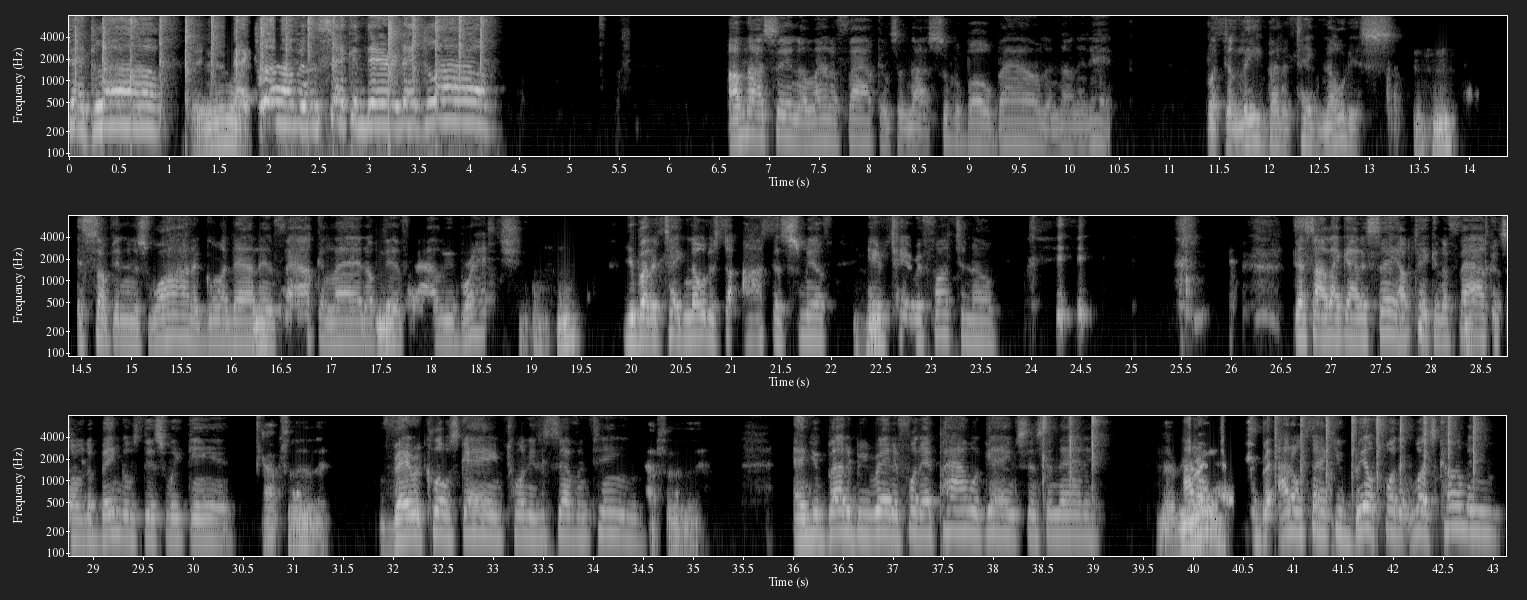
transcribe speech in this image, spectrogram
That glove, that glove in the secondary, that glove. I'm not saying Atlanta Falcons are not Super Bowl bound and none of that, but the league better take notice. Mhm. It's something in this water going down in Falcon Line up there in Valley Branch. Mhm. You better take notice to Arthur Smith and Terry Fontenot. That's all I gotta say. I'm taking the Falcons over the Bengals this weekend. Absolutely. Very close game, 20 to 17. Absolutely. And you better be ready for that power game, Cincinnati. Be I don't, ready. you, be- I don't think you built for the, what's coming.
